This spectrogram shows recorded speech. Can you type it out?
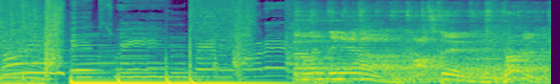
going between 10 40. Indiana, Austin Vernon.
